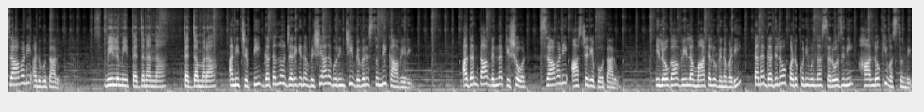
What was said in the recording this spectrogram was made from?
శ్రావణి అడుగుతారు. వీళ్ళు మీ పెద్దనన్న పెద్దమ్మరా? అని చెప్పి గతంలో జరిగిన విషయాల గురించి వివరిస్తుంది కావేరి. అదంతా విన్న కిషోర్ శ్రావణి ఆశ్చర్యపోతారు. ఈలోగా వీళ్ళ మాటలు వినబడి తన గదిలో పడుకుని ఉన్న సరోజిని హాల్లోకి వస్తుంది.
